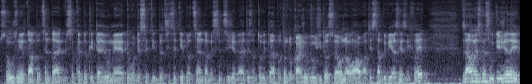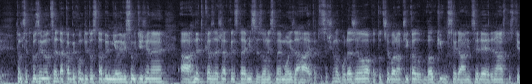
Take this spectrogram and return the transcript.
Jsou změrtá procenta, jak vysoké to kritérium je, je to od 10 do 30% a myslím si, že ty zhotovitelé potom dokážou využít toho svého know-how a ty stavby výrazně zrychlit. Zároveň jsme soutěžili v tom předchozím roce tak, abychom tyto stavby měli vysoutěžené a hnedka začátkem stavební sezóny jsme je mohli zahájit. Tak to se všechno podařilo a proto třeba například velký úsek dálnice D11 prostě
